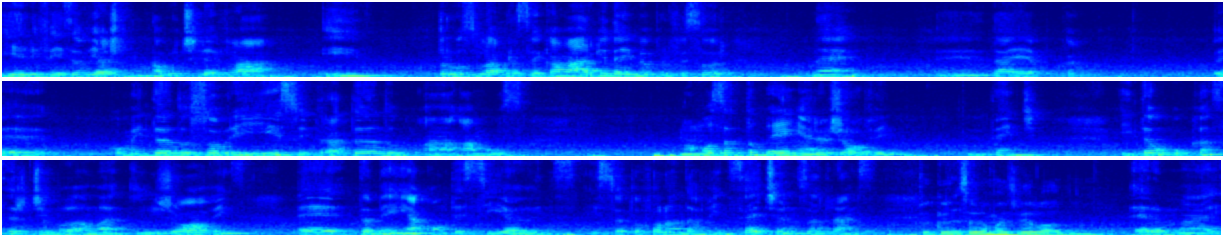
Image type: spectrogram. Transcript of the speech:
E ele fez a viagem, falou, não, vou te levar. E trouxe lá para Ser Camargo. E daí meu professor, né, é, da época, é, comentando sobre isso e tratando a, a moça. Uma moça também era jovem, entende? Então, o câncer de mama em jovens é, também acontecia antes. Isso eu estou falando há 27 anos atrás. Porque antes era mais velado, né? Era mais,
